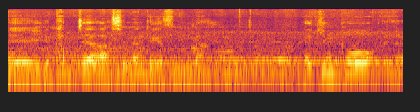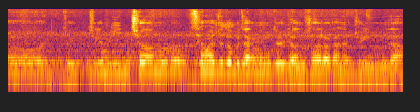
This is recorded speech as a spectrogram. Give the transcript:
예, 이게 탑재하시면 되겠습니다. 예, 김포 어, 저- 지금 인천으로 생활지도부장님들 연수하러 가는 중입니다.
